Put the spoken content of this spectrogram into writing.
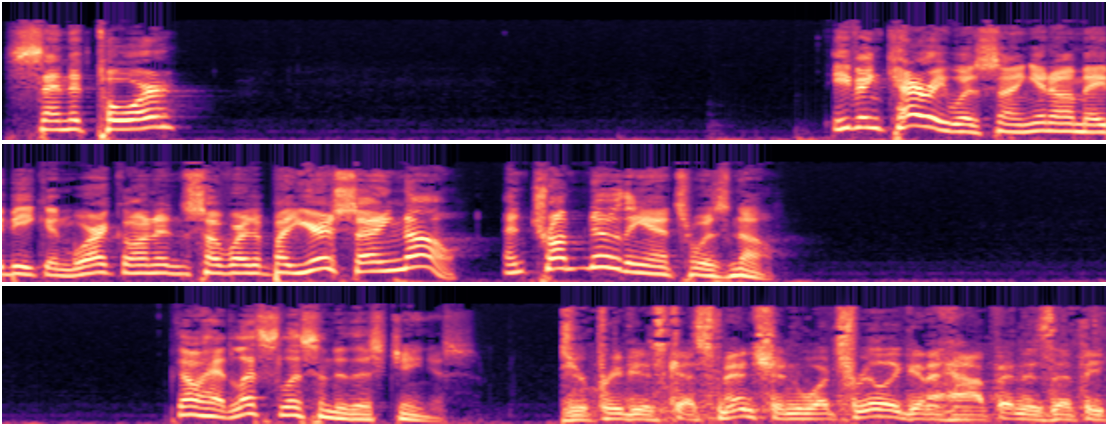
Senator? Even Kerry was saying, you know, maybe he can work on it and so forth, but you're saying no. And Trump knew the answer was no. Go ahead, let's listen to this genius. As your previous guest mentioned, what's really going to happen is that the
